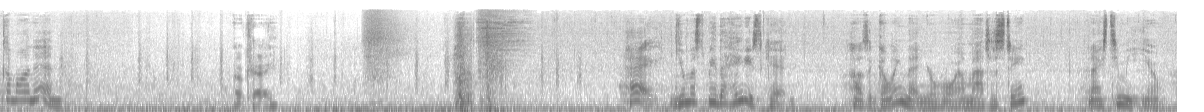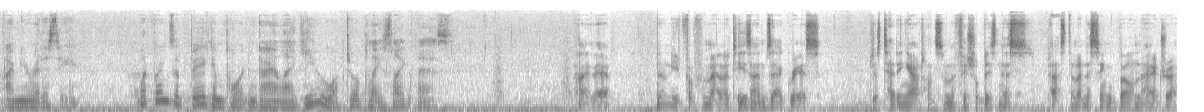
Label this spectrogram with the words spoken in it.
Come on in. Okay. Hey, you must be the Hades kid. How's it going then, your royal majesty? Nice to meet you. I'm Eurydice. What brings a big, important guy like you up to a place like this? Hi there. No need for formalities, I'm Zagreus. Just heading out on some official business, past the menacing Bone Hydra.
